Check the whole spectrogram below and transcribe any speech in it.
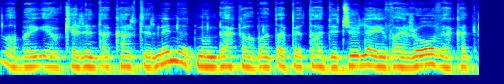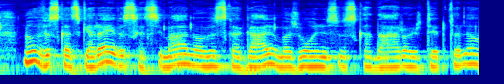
labai jau kilintą kartą ir minit, mums bekalbant apie tą didžiulę įvairovę, kad nu, viskas gerai, viskas įmanoma, viską galima, žmonės viską daro ir taip toliau.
